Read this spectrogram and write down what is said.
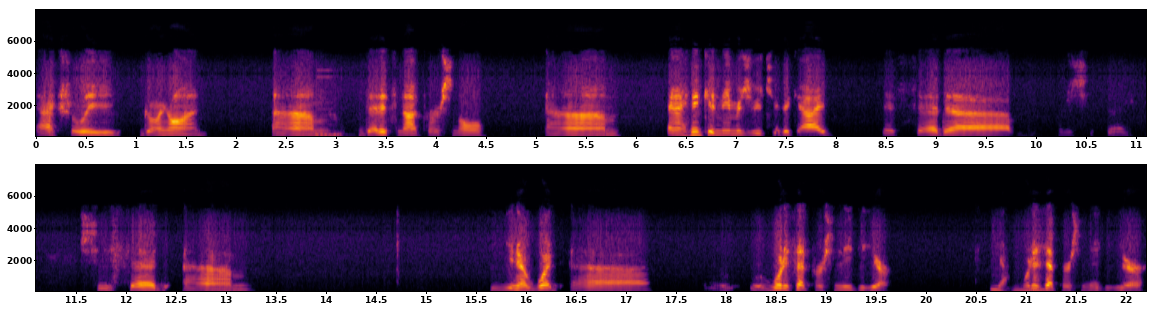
actually going on. Um, mm-hmm. That it's not personal. Um, and I think in the imagery too, the guide it said, uh, what did she say? She said, um, you know, what uh, what does that person need to hear? Yeah. Mm-hmm. What does that person need to hear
